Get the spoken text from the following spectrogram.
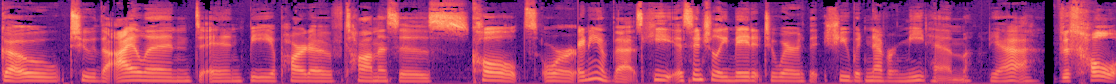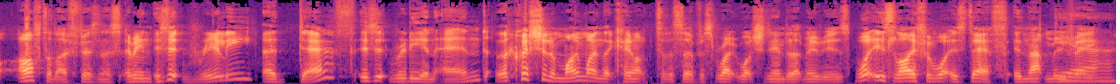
go to the island and be a part of Thomas's cult or any of that. He essentially made it to where that she would never meet him. Yeah. This whole afterlife business, I mean, is it really a death? Is it really an end? The question in my mind that came up to the surface right watching the end of that movie is what is life and what is death in that movie? Yeah.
